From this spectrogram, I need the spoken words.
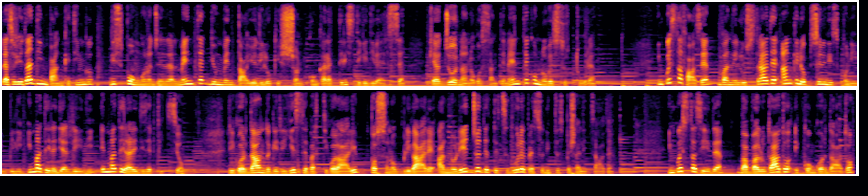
Le società di banqueting dispongono generalmente di un ventaglio di location con caratteristiche diverse, che aggiornano costantemente con nuove strutture. In questa fase vanno illustrate anche le opzioni disponibili in materia di arredi e materiali di servizio ricordando che richieste particolari possono obbligare al noleggio di attrezzature presso ditte specializzate. In questa sede va valutato e concordato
